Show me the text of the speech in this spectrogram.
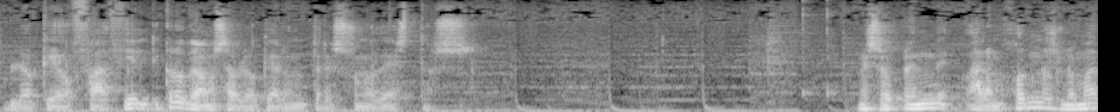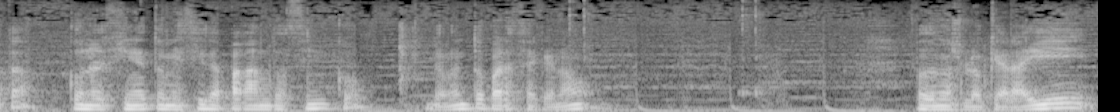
Bloqueo fácil. Creo que vamos a bloquear un 3-1 de estos. Me sorprende... A lo mejor nos lo mata con el jinete homicida pagando 5. De momento parece que no. Podemos bloquear ahí.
